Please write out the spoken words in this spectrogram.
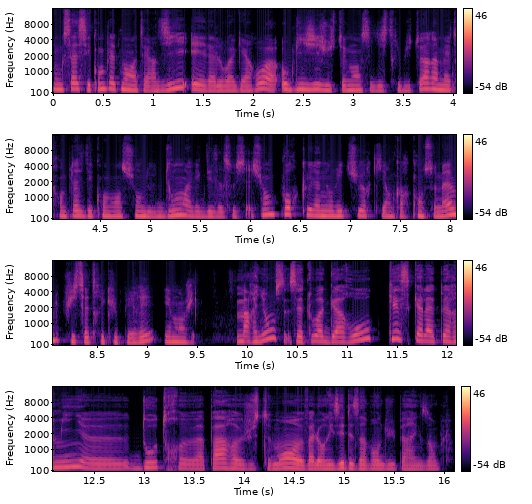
Donc ça, c'est complètement interdit et la loi Garot a obligé justement ces distributeurs à mettre en place des conventions de dons avec des associations pour que la nourriture qui est encore consommable puisse être récupérée et Marion, cette loi Garot, qu'est-ce qu'elle a permis euh, d'autre, euh, à part euh, justement valoriser des invendus, par exemple?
